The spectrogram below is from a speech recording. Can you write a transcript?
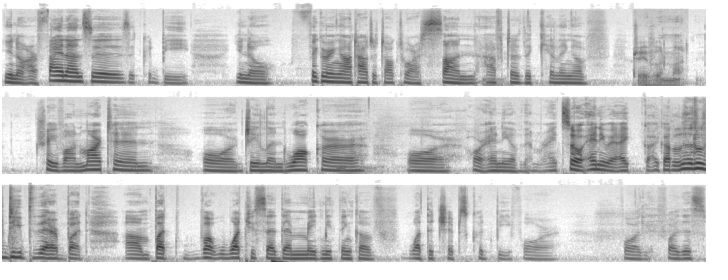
you know, our finances. It could be, you know, figuring out how to talk to our son mm-hmm. after the killing of Trayvon Martin. Trayvon Martin or Jayland Walker or or any of them, right? So anyway, I, I got a little deep there, but um, but but what you said then made me think of what the chips could be for for for this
